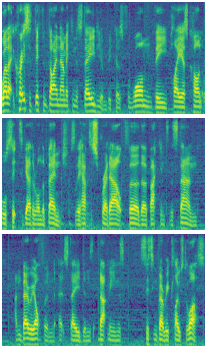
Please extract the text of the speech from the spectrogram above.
Well, it creates a different dynamic in the stadium because, for one, the players can't all sit together on the bench, so they have to spread out further back into the stand. And very often at stadiums, that means sitting very close to us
